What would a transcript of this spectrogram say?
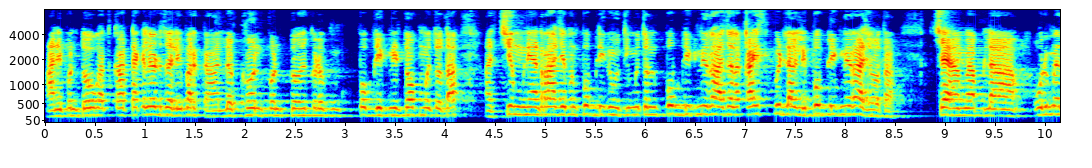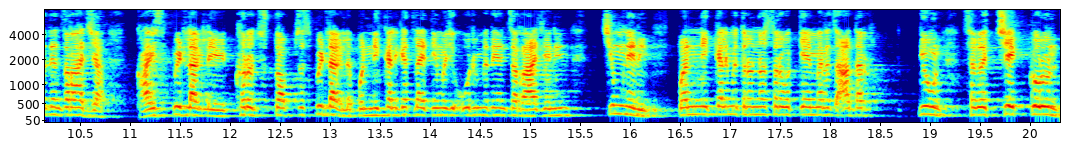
आणि पण दोघात काटाकलट झाली बरं का. लखन पण तो इकडं पब्लिकनी टॉप मत होता. आणि चिमणी आणि राजा पण पब्लिक होती. मित्रांनो पब्लिकनी राजाला काही स्पीड लागली पब्लिकनी राजा होता. आपला उर्मिला त्यांचा राजा. काय स्पीड लागली खरंच टॉपचं स्पीड लागलं पण निकाल घेतलाय ते म्हणजे उर्मिला यांचा राजाने चिमण्याने. पण निकाल मित्रांनो सर्व कॅमेराचा आधार घेऊन सगळं चेक करून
